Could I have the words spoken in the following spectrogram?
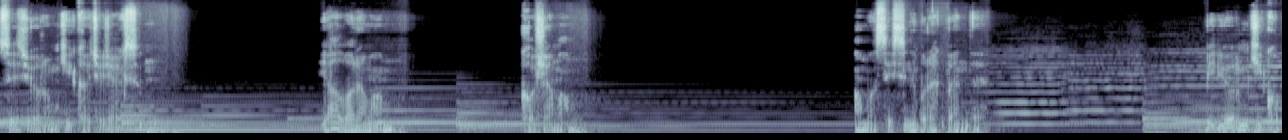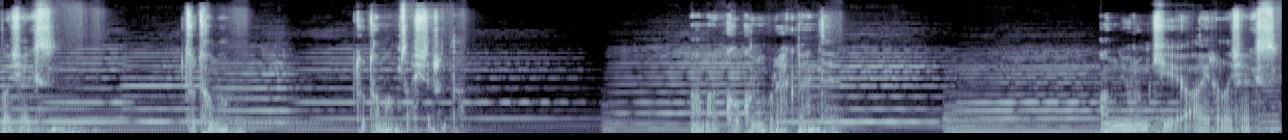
Seziyorum ki kaçacaksın. Yalvaramam, koşamam. Ama sesini bırak bende. Biliyorum ki kopacaksın. Tutamam. Tutamam saçlarında. Ama kokunu bırak bende. Anlıyorum ki ayrılacaksın.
